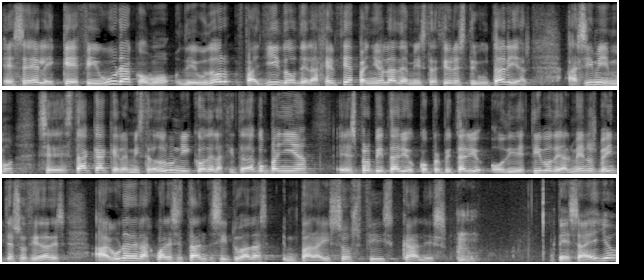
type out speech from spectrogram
SL, que figura como deudor fallido de la Agencia Española de Administraciones Tributarias. Asimismo, se destaca que el administrador único de la citada compañía es propietario, copropietario o directivo de al menos 20 sociedades, algunas de las cuales están situadas en paraísos fiscales. Pese a ello,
